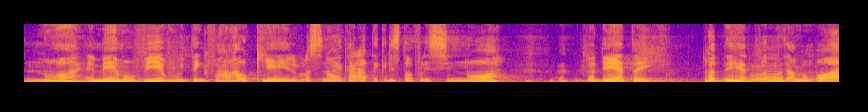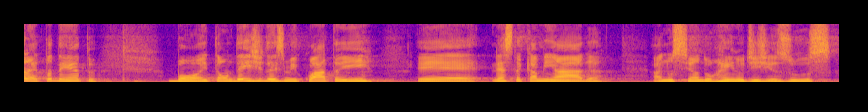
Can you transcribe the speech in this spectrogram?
nó, é mesmo ao vivo? Tem que falar o quê? Ele falou assim, não, é caráter cristão. Eu falei assim, nó, tô dentro aí, tô dentro, tô dentro. vamos embora, tô dentro. Bom, então desde 2004 aí, é, nesta caminhada, anunciando o reino de Jesus,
